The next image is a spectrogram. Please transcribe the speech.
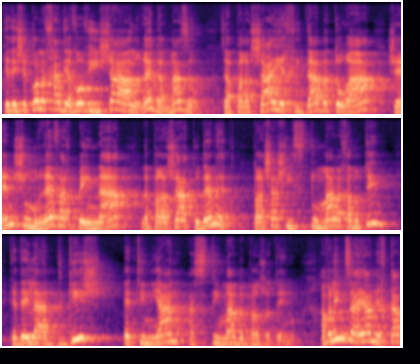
כדי שכל אחד יבוא וישאל, רגע, מה זה? זה הפרשה היחידה בתורה שאין שום רווח בינה לפרשה הקודמת, פרשה שהיא סתומה לחלוטין, כדי להדגיש את עניין הסתימה בפרשתנו. אבל אם זה היה נכתב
